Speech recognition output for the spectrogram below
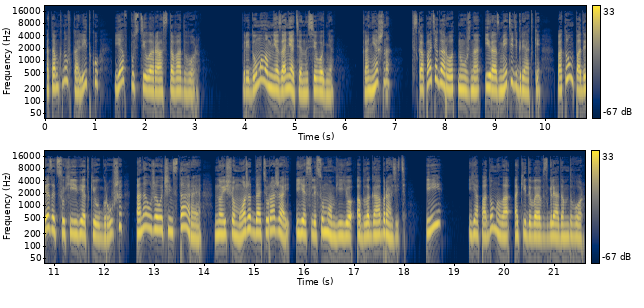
Отомкнув калитку, я впустила Раста во двор. «Придумала мне занятие на сегодня?» «Конечно. Вскопать огород нужно и разметить грядки, потом подрезать сухие ветки у груши, она уже очень старая, но еще может дать урожай, если с умом ее облагообразить. И...» Я подумала, окидывая взглядом двор.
